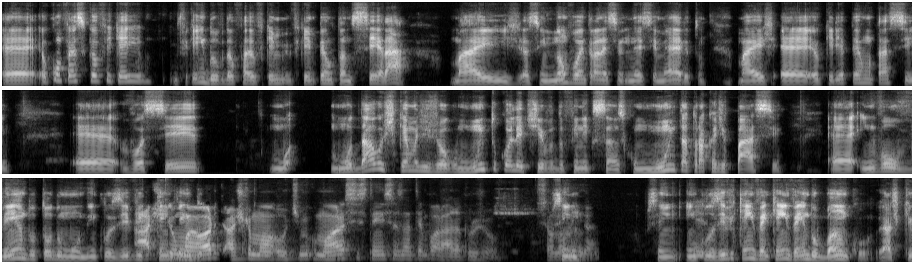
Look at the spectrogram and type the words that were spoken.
É, eu confesso que eu fiquei, fiquei em dúvida, eu fiquei, fiquei me perguntando, será? Mas, assim, não vou entrar nesse, nesse mérito, mas é, eu queria perguntar se é, você mudar o esquema de jogo muito coletivo do Phoenix Suns, com muita troca de passe, é, envolvendo todo mundo, inclusive acho quem que vem o maior, do... Acho que o, o time com maior assistências na temporada para o jogo, se eu não Sim. me engano. Sim, inclusive quem vem, quem vem do banco, eu acho que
